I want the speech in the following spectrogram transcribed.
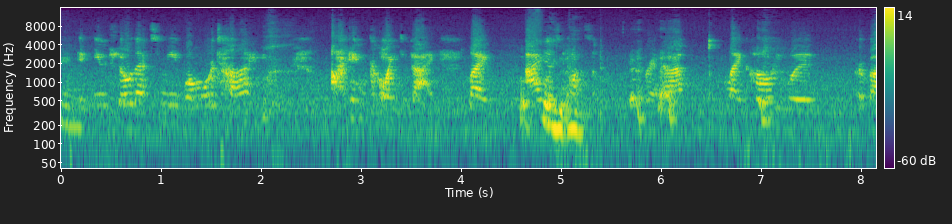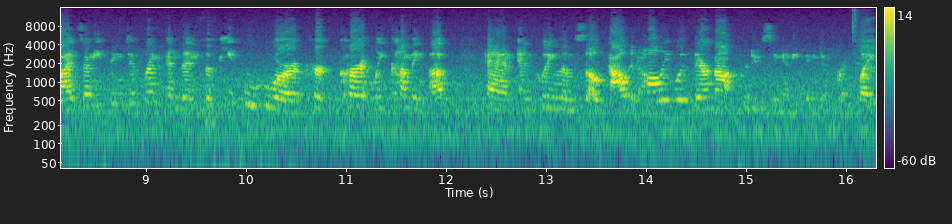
Yeah. If you show that to me one more time, I am going to die. Like, I just want something different. Not like Hollywood provides anything different, and then the people who are currently coming up and, and putting themselves out in Hollywood, they're not producing anything different. Like,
